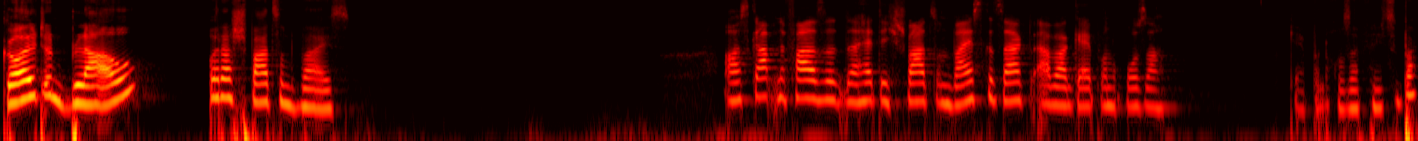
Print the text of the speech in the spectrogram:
gold und blau oder schwarz und weiß. Oh, es gab eine Phase, da hätte ich schwarz und weiß gesagt, aber gelb und rosa. Gelb und rosa finde ich super.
